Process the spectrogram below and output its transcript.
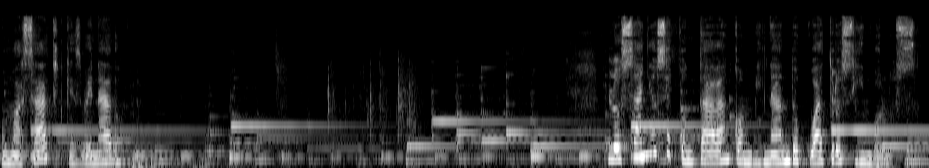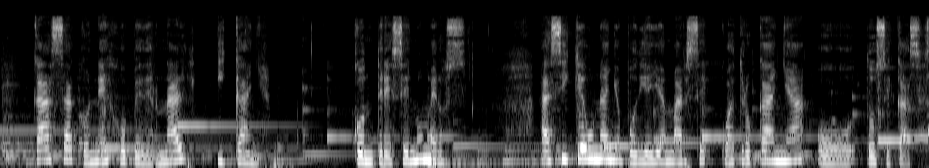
o Masat, que es venado. Los años se contaban combinando cuatro símbolos, casa, conejo, pedernal y caña con 13 números. Así que un año podía llamarse cuatro caña o 12 casas.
